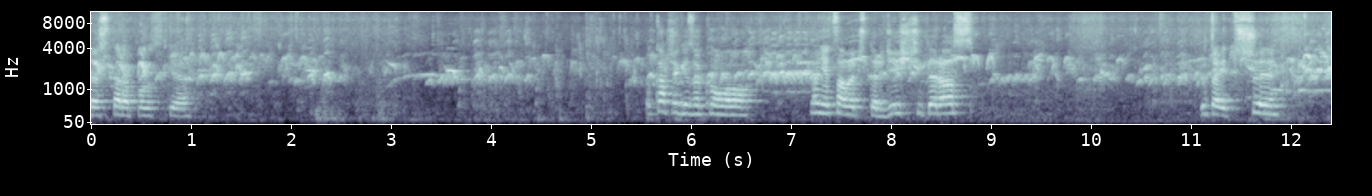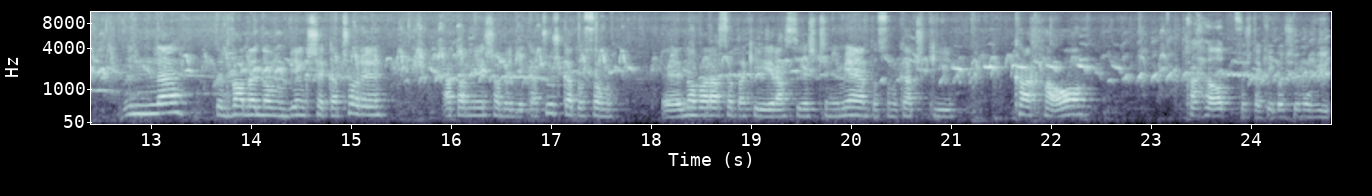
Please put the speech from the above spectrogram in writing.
Też staropolskie. Kaczek jest około, no niecałe 40 teraz. Tutaj trzy inne. Te dwa będą większe kaczory, a ta mniejsza będzie kaczuszka. To są e, nowa rasa, takiej rasy jeszcze nie miałem. To są kaczki KHO. KHO, coś takiego się mówi.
